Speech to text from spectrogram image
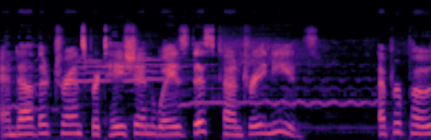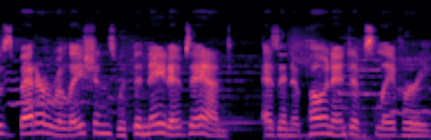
and other transportation ways this country needs. I propose better relations with the natives and, as an opponent of slavery,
